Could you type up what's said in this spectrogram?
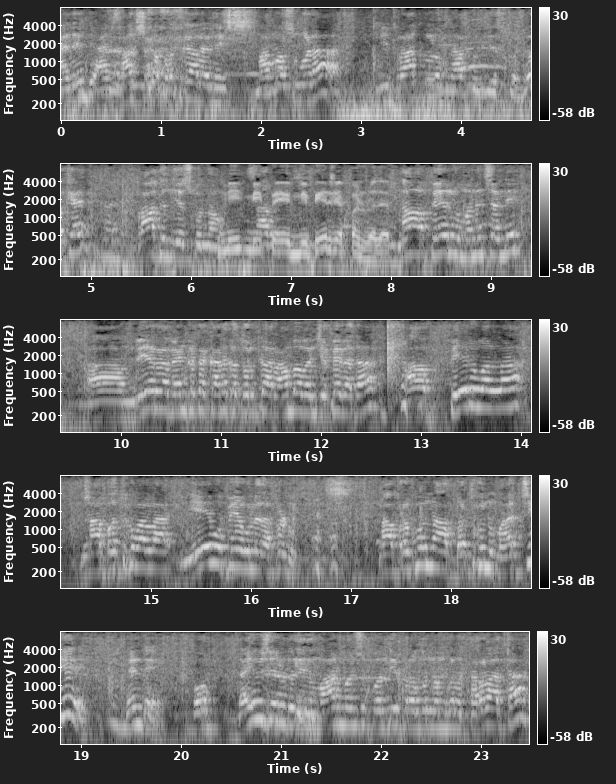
ఆయన ఏంటి? ఆయన సాక్షిగా బ్రతకాలని మా కోసం కూడా మీ ప్రార్థనలో జ్ఞాపకం చేసుకోండి. ఓకే? ప్రార్థన చేసుకుందాం. మీ పేరు చెప్పండి బ్రదర్. నా పేరు మన్నించండి. ఆ, వీర వెంకట కనక దుర్గా రాంబాబు అని చెప్పే కదా ఆ పేరు వల్ల నా బతుకు వల్ల ఏం ఉపయోగం లేదు అప్పుడు. నా ప్రభు నా బతుకును మార్చి రండి. ఒక దైవజనుడు నేను మారు మనసు పొంది ప్రభుని నమ్ముకున్న తర్వాత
